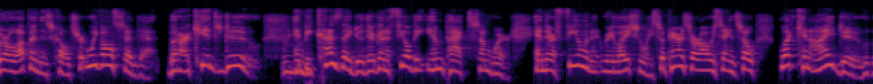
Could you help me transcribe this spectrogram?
grow up in this culture. We've all said that, but our kids do. Mm-hmm. And because they do, they're going to feel the impact somewhere and they're feeling it relationally. So parents are always saying, So, what can I do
